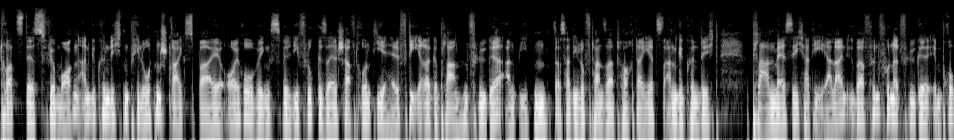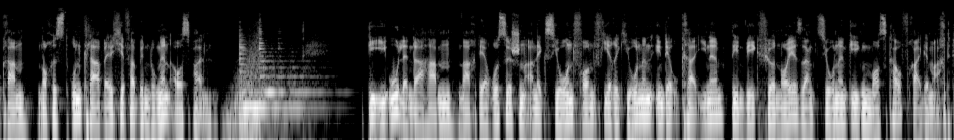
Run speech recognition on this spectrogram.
Trotz des für morgen angekündigten Pilotenstreiks bei Eurowings will die Fluggesellschaft rund die Hälfte ihrer geplanten Flüge anbieten. Das hat die Lufthansa-Tochter jetzt angekündigt. Planmäßig hat die Airline über 500 Flüge im Programm. Noch ist unklar, welche Verbindungen ausfallen. Die EU-Länder haben nach der russischen Annexion von vier Regionen in der Ukraine den Weg für neue Sanktionen gegen Moskau freigemacht.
